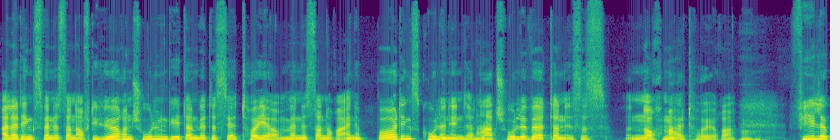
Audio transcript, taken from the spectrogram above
Allerdings, wenn es dann auf die höheren Schulen geht, dann wird es sehr teuer. Und wenn es dann noch eine Boarding School, eine Internatsschule wird, dann ist es noch mal teurer. Mhm. Viele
